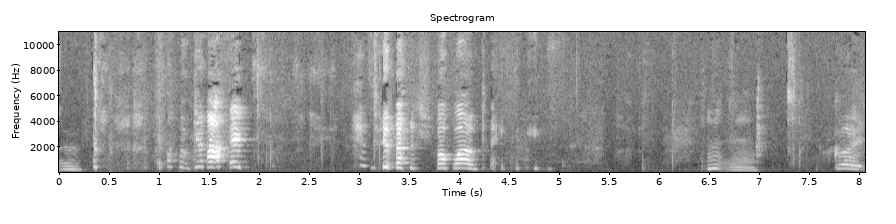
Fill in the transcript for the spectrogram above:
Mm. Oh god. Did I show my baby? Mm-mm. Good.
